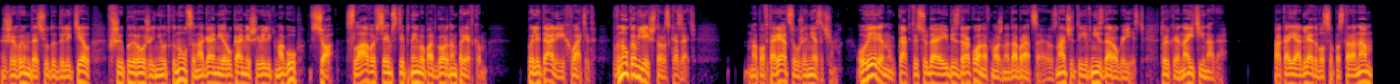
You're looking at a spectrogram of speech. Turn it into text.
Живым досюда долетел, в шипы рожей не уткнулся, ногами и руками шевелить могу. Все, слава всем степным и подгорным предкам. Полетали и хватит. Внукам есть что рассказать. Но повторяться уже незачем. Уверен, как-то сюда и без драконов можно добраться. Значит, и вниз дорога есть. Только найти надо. Пока я оглядывался по сторонам,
